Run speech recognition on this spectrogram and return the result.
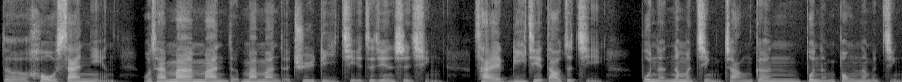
的后三年，我才慢慢的、慢慢的去理解这件事情，才理解到自己不能那么紧张，跟不能绷那么紧。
